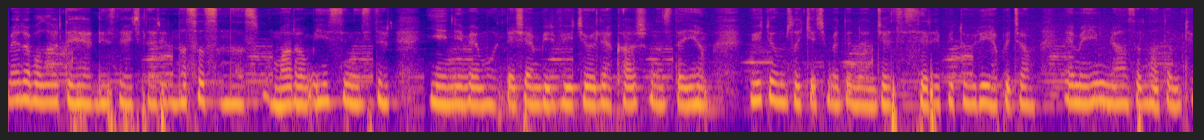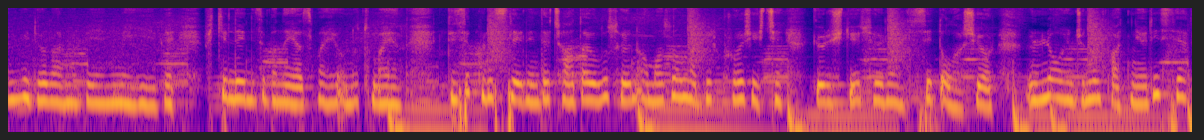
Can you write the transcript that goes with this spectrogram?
Merhabalar değerli izleyicilerim. Nasılsınız? Umarım iyisinizdir. Yeni ve muhteşem bir video ile karşınızdayım. Videomuza geçmeden önce sizlere bir duyuru yapacağım. Emeğimle hazırladığım tüm videolarımı beğenmeyi ve fikirlerinizi bana yazmayı unutmayın. Dizi kulislerinde Çağatay Ulusoy'un Amazon'la bir proje için görüştüğü söylentisi dolaşıyor. Ünlü oyuncunun partneri ise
